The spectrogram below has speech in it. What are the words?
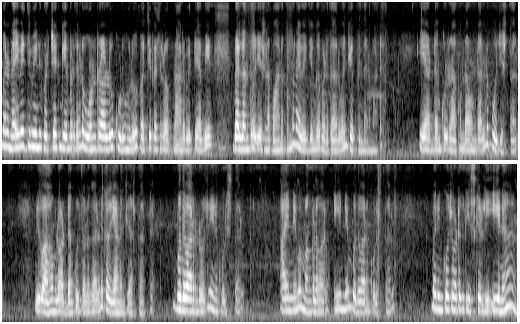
మరి నైవేద్యం ఈయనకి ప్రత్యేకంగా ఏం పెడతారంటే ఉండ్రాళ్ళు కుడుములు పచ్చి పెసరపప్పు నానబెట్టి అవి బెల్లంతో చేసిన పానకము నైవేద్యంగా పెడతారు అని చెప్పిందనమాట ఏ అడ్డంకులు రాకుండా ఉండాలని పూజిస్తారు. వివాహంలో అడ్డంకులు తొలగాలని కళ్యాణం చేస్తారట. బుధవారం రోజు ఈయన కొలుస్తారు. ఆయన్నేమో మంగళవారం ఈయన్నేమో బుధవారం కొలుస్తారు. మరి ఇంకో చోటకి తీసుకెళ్ళి ఈయన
